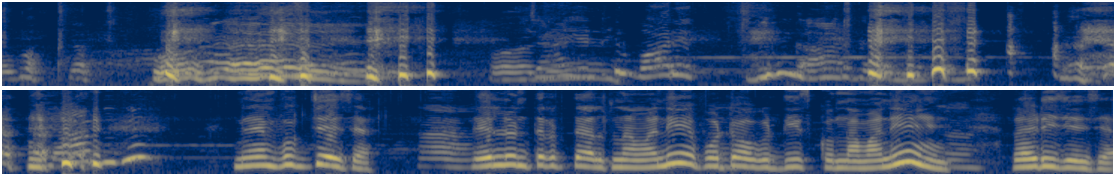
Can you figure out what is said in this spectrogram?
నేను బుక్ చేశా. ఎల్లుండి తిరుపతి వెళ్తున్నామని ఫోటో ఒకటి తీసుకుందామని రెడీ చేశా.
